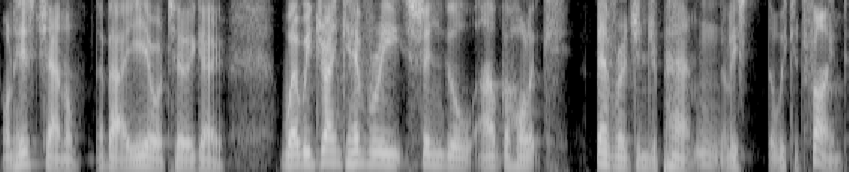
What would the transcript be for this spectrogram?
on his channel about a year or two ago, where we drank every single alcoholic beverage in Japan, at least that we could find.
